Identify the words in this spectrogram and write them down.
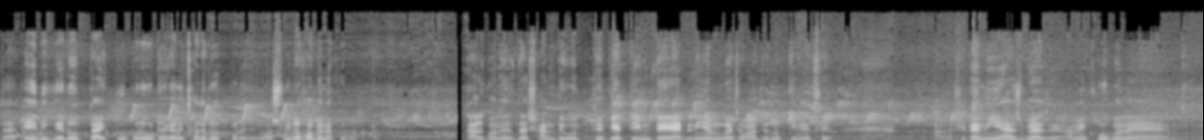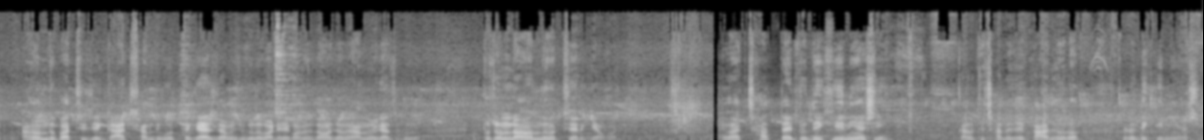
তা এইদিকে রোদটা একটু উপরে উঠে গেলে ছাদে রোদ পড়ে যাবে, অসুবিধা হবে না খুব একটা। কাল গণেশদা শান্তিপুর থেকে তিনটে অ্যাডেনিয়াম গাছ আমার জন্য কিনেছে সেটা নিয়ে আসবে আজকে। আমি খুব মানে আনন্দ পাচ্ছি যে গাছ শান্তিপুর থেকে আসবে, আমি সেগুলো বাড়িতে গণেশ আমার জন্য আনবে গাছগুলো। প্রচণ্ড আনন্দ হচ্ছে আর কি আমার। এবার ছাদটা একটু দেখিয়ে নিয়ে আসি। কালকে ছাদে যে কাজ হলো, সেটা দেখিয়ে নিয়ে আসি।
